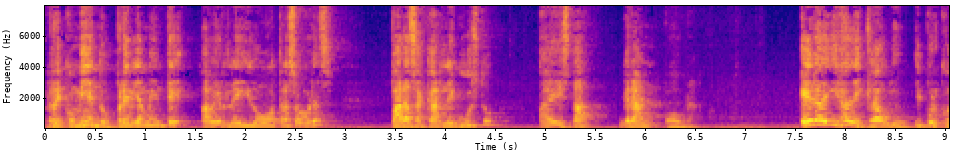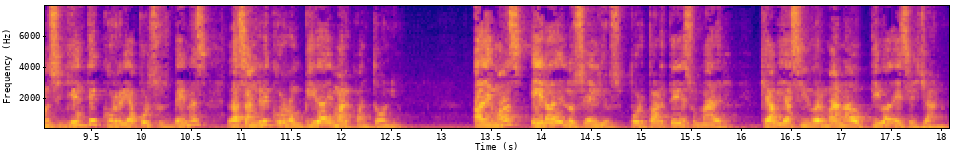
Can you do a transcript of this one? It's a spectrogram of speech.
Recomiendo previamente haber leído otras obras para sacarle gusto a esta gran obra. Era hija de Claudio y por consiguiente corría por sus venas la sangre corrompida de Marco Antonio. Además era de los Helios por parte de su madre, que había sido hermana adoptiva de Sellano.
